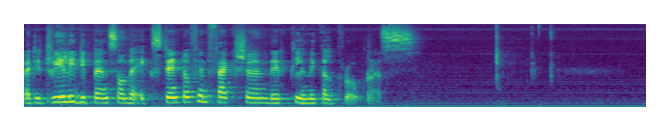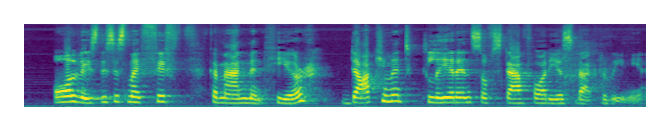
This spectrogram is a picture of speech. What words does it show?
but it really depends on the extent of infection, their clinical progress. Always, this is my fifth commandment here document clearance of staph aureus bacteremia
